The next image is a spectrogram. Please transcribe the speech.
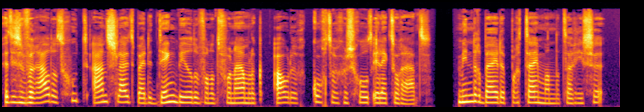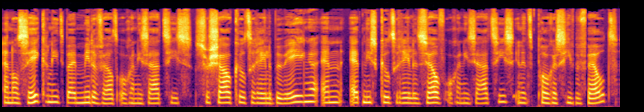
Het is een verhaal dat goed aansluit bij de denkbeelden van het voornamelijk ouder, korter geschoold electoraat. Minder bij de partijmandatarissen en al zeker niet bij middenveldorganisaties, sociaal-culturele bewegingen en etnisch-culturele zelforganisaties in het progressieve veld,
